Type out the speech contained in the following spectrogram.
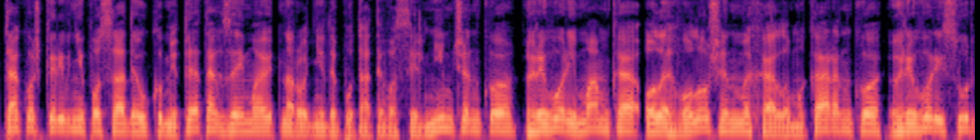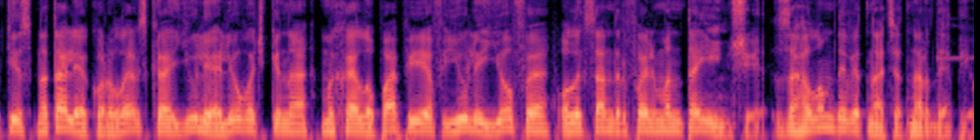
Також керівні посади у комітетах займають народні депутати Василь Німченко, Григорій Мамка, Олег Волошин, Михайло Макаренко, Григорій Суркіс, Наталія Королевська, Юлія Льовочкіна, Михайло Папієв, Юлій Йофе, Олександр Фельман та інші. Загалом 19 нардепів.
